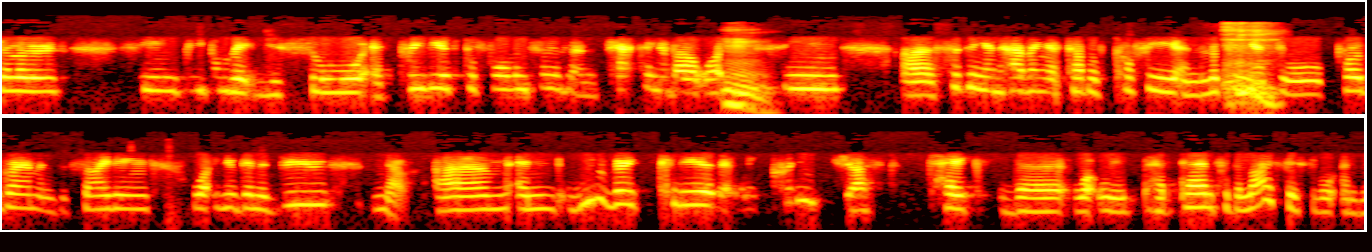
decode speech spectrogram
shows, seeing people that you saw at previous performances and chatting about what mm. you've seen, uh, sitting and having a cup of coffee and looking at your program and deciding what you're going to do. No. Um, and we were very clear that we couldn't just take the what we had planned for the live festival and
